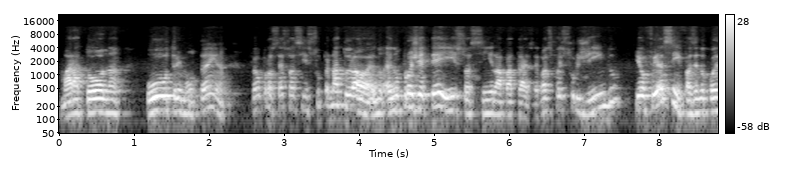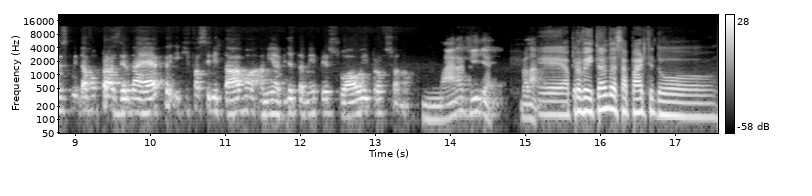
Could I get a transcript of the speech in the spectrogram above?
maratona, ultra e montanha foi um processo assim super natural. Eu não, eu não projetei isso assim lá para trás. O negócio foi surgindo e eu fui assim, fazendo coisas que me davam prazer na época e que facilitavam a minha vida também pessoal e profissional. Maravilha. Vai lá. É, aproveitando essa parte do,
